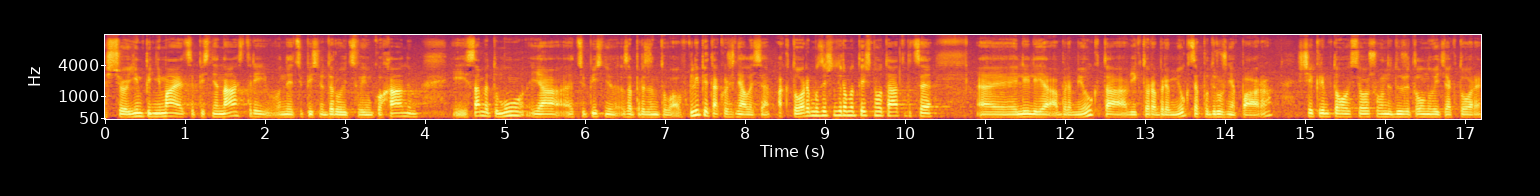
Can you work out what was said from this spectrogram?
що їм піднімається пісня настрій, вони цю пісню дарують своїм коханим. І саме тому я цю пісню запрезентував. В кліпі також знялися актори музично-драматичного театру. Це Лілія Абрамюк та Віктор Абрамюк. Це подружня пара. Ще крім того всього, що вони дуже талановиті актори.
